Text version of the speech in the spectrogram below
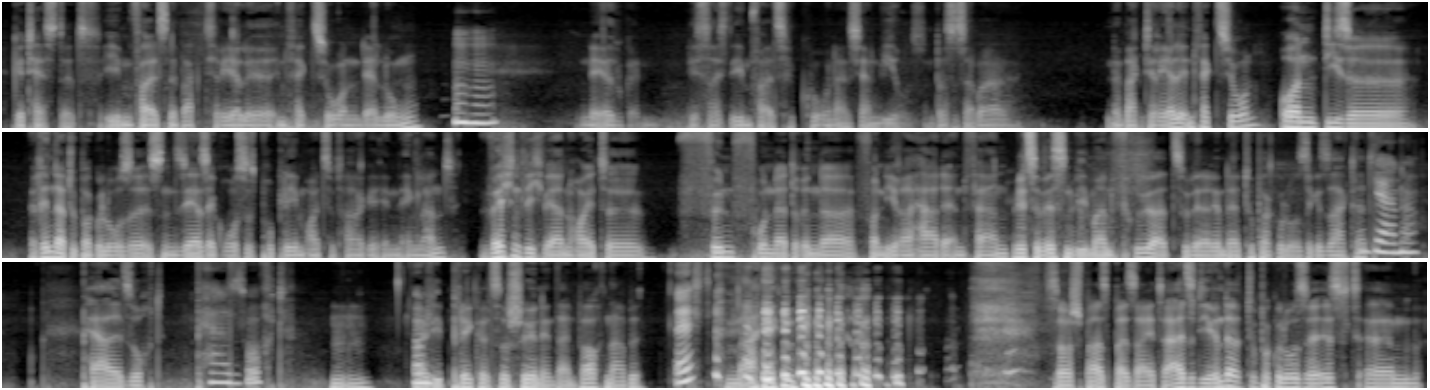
getestet. Ebenfalls eine bakterielle Infektion der Lungen. Mhm. Nee, also, das heißt ebenfalls, Corona ist ja ein Virus. Und das ist aber eine bakterielle Infektion. Und diese Rindertuberkulose ist ein sehr, sehr großes Problem heutzutage in England. Wöchentlich werden heute 500 Rinder von ihrer Herde entfernt. Willst du wissen, wie man früher zu der Rindertuberkulose gesagt hat? Gerne. Perlsucht. Perlsucht. Mhm. Weil Und- die prickelt so schön in deinen Bauchnabel. Echt? Nein. so, Spaß beiseite. Also die Rindertuberkulose ist ähm,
